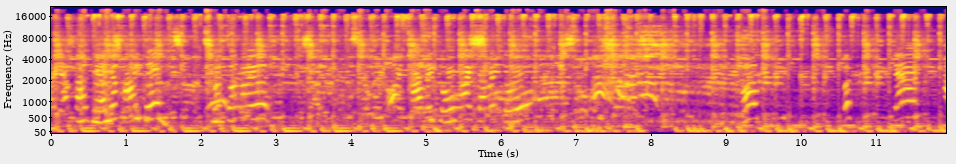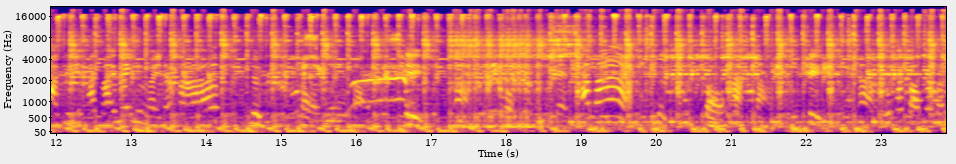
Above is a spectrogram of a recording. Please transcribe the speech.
Aí a tabela cai dentro. Vai, vai, vai. อ้ยตามให้สูงโอ้ยตามให้สูงอะหกเอ้ยเจ็ดอะทีนี้พักไว้ไม่เหนื่อยนะคะหนึ่งสองสามสี่ห้าหกเจ็ดข้างหน้าหนึ่งสองสามสี่ห้าลูกกระสอบก็เหมือนกัน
